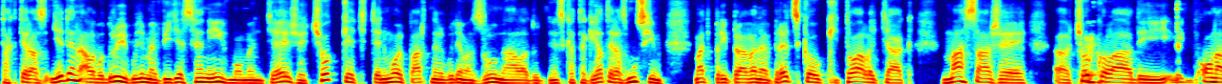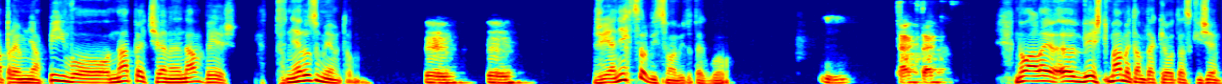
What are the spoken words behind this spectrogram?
tak teraz jeden alebo druhý budeme vydesení v momente, že čo keď ten môj partner bude mať zlú náladu dneska, tak ja teraz musím mať pripravené vreckovky, toaleťak, masáže, e, čokolády, ona pre mňa pivo, napečené, na, vieš, ja to nerozumiem tomu. Mm, mm. Že ja nechcel by som, aby to tak bolo. Mm. Tak, tak. No ale e, vieš, máme tam také otázky, že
